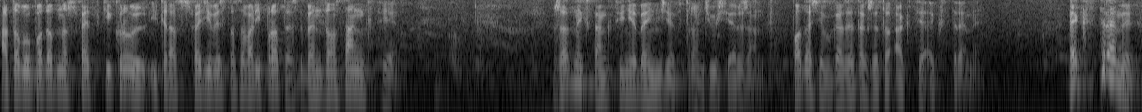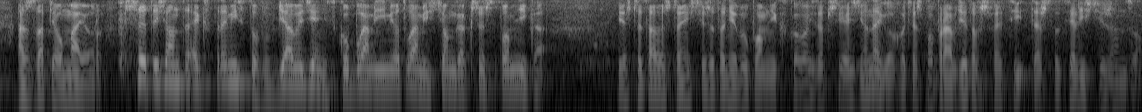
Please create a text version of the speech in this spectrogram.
A to był podobno szwedzki król i teraz Szwedzi wystosowali protest. Będą sankcje. Żadnych sankcji nie będzie, wtrącił sierżant. Poda się w gazetach, że to akcja ekstremy. Ekstremy! Aż zapiał major. Trzy tysiące ekstremistów w biały dzień z kubłami i miotłami ściąga krzyż z pomnika. Jeszcze całe szczęście, że to nie był pomnik kogoś zaprzyjaźnionego, chociaż po prawdzie to w Szwecji też socjaliści rządzą.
